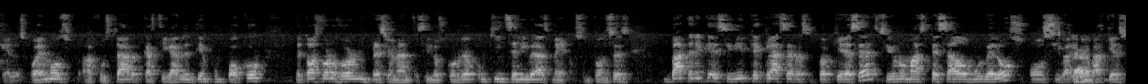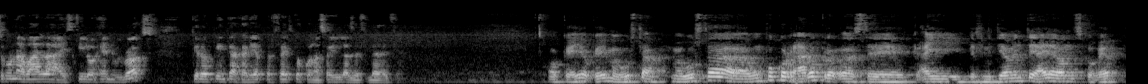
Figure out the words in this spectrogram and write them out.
que los podemos ajustar, castigarle el tiempo un poco, de todas formas fueron impresionantes y los corrió con 15 libras menos. Entonces va a tener que decidir qué clase de receptor quiere ser, si uno más pesado, muy veloz, o si va, a quiere ser una bala estilo Henry Rocks. Creo que encajaría perfecto con las Águilas de Filadelfia. Ok, ok, me gusta. Me gusta un poco raro, pero este, hay, definitivamente hay de dónde escoger.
